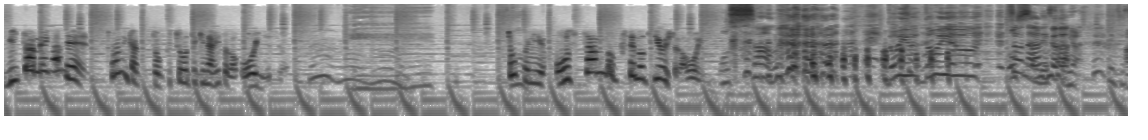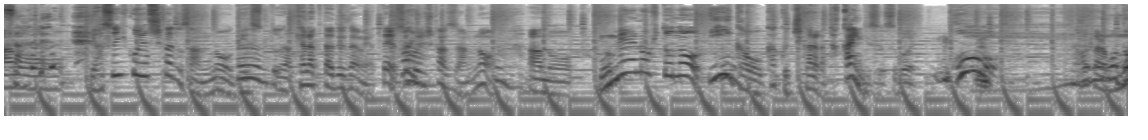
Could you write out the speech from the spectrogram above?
見た目がね、とにかく特徴的な人が多いんですよ。うんうん特におっさんの癖の強い人が多い。おっさん。どういうどういうおっさんが？あの安彦義和さんのゲスト、キャラクターデザインをやった安彦義和さんの,、あの無名の人のいい顔を描く力が高いんですよすごい。ほう。だからモブ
